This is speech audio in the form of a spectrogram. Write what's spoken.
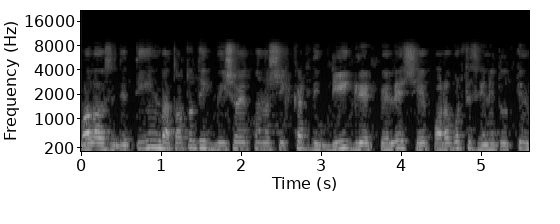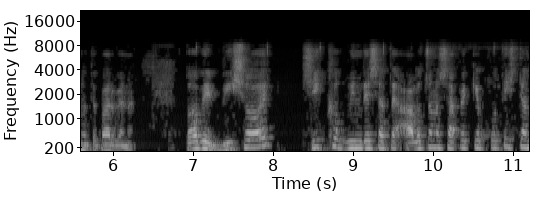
বলা হয়েছে যে তিন বা ততোধিক বিষয়ে কোনো শিক্ষার্থী ডি গ্রেড পেলে সে পরবর্তী শ্রেণীতে উত্তীর্ণ হতে পারবে না। তবে বিষয় শিক্ষক বৃন্দের সাথে আলোচনা সাপেক্ষে প্রতিষ্ঠান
